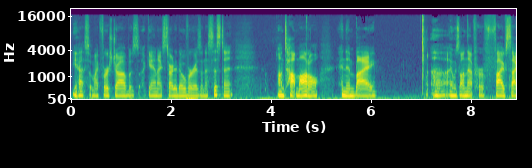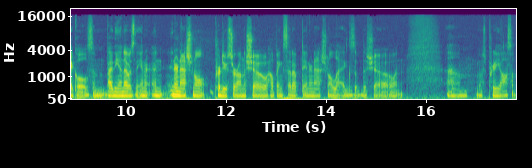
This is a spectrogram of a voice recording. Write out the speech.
yeah, so my first job was again, I started over as an assistant on Top Model, and then by uh, I was on that for five cycles, and by the end, I was the inter- an international producer on the show, helping set up the international legs of the show, and um, it was pretty awesome.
